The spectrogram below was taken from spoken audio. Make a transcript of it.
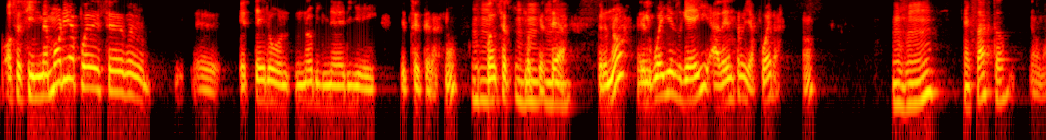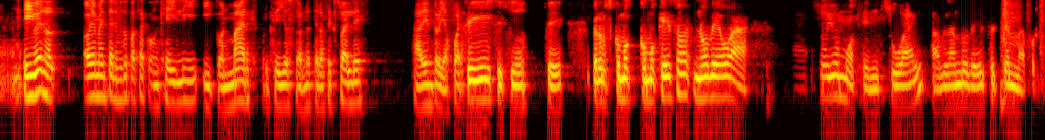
o sea, sin memoria puede ser eh, hetero, no binario, etcétera, ¿no? puede ser lo que sea. Pero no, el güey es gay adentro y afuera, ¿no? Exacto. y bueno, obviamente lo mismo pasa con Hailey y con Mark, porque ellos son heterosexuales adentro y afuera. Sí, sí, sí, sí. Pero pues como, como que eso no veo a, soy homosensual hablando de ese tema, porque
